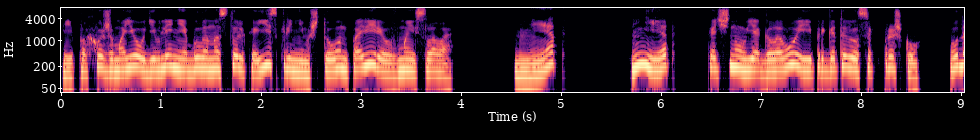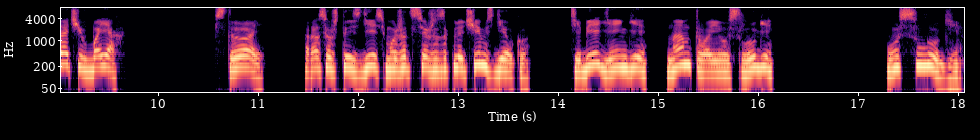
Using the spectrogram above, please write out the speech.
И, похоже, мое удивление было настолько искренним, что он поверил в мои слова. «Нет?» «Нет», — качнул я головой и приготовился к прыжку. «Удачи в боях!» «Стой! Раз уж ты здесь, может, все же заключим сделку? Тебе деньги, нам твои услуги». Услуги.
